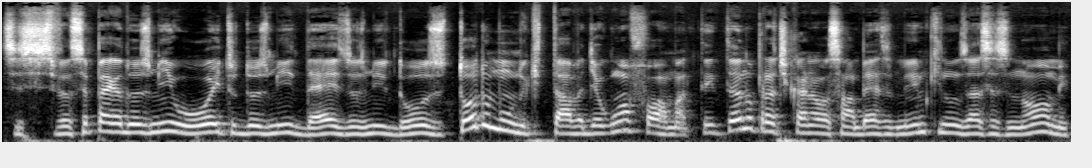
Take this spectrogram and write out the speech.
se, se você pega 2008, 2010, 2012, todo mundo que estava de alguma forma tentando praticar inovação aberta, mesmo que não usasse esse nome,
